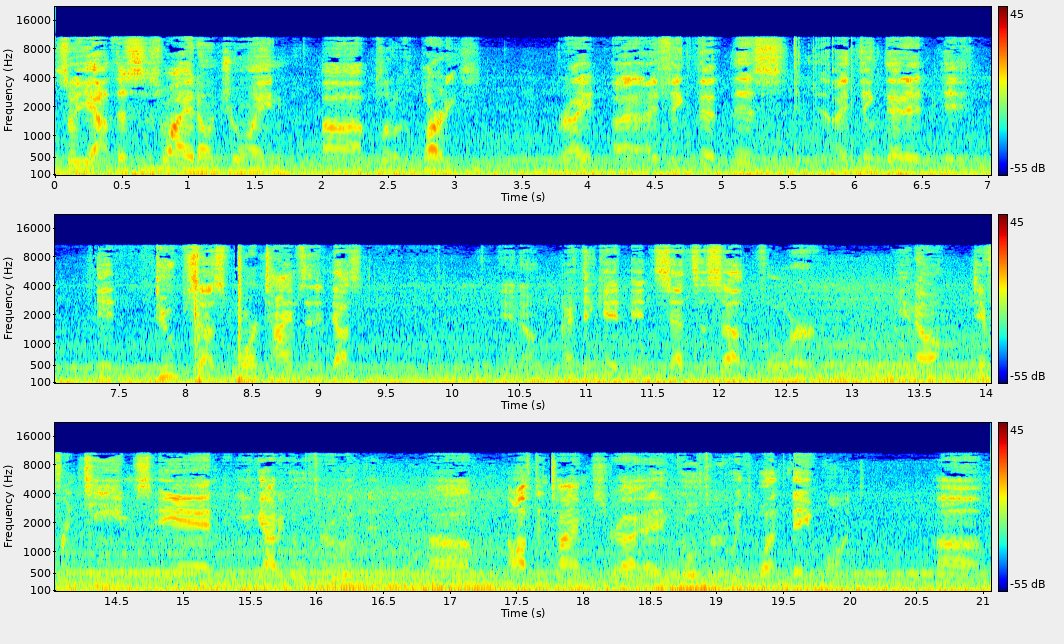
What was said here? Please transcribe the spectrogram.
So yeah, this is why I don't join uh, political parties, right? I, I, think that this, I think that it, it it dupes us more times than it doesn't. You know, I think it, it sets us up for, you know, different teams, and you got to go through with it. Um, oftentimes, go through with what they want. Um,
